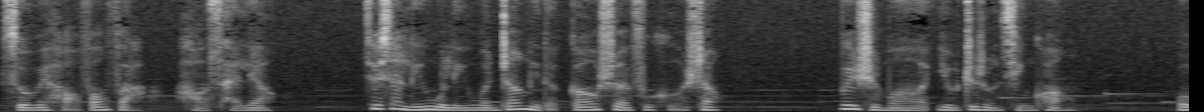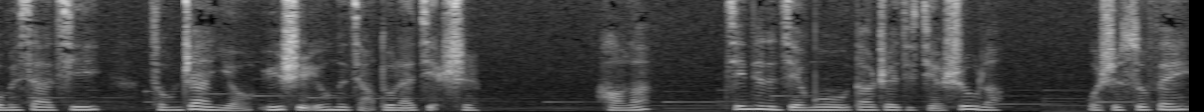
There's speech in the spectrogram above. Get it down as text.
所谓好方法、好材料。就像零五零文章里的高帅富和尚，为什么有这种情况？我们下期从占有与使用的角度来解释。好了，今天的节目到这就结束了。我是苏菲，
